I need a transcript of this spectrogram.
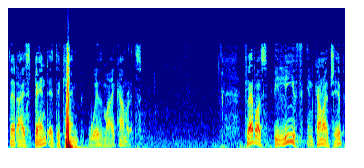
that I spent at the camp with my comrades. Klepper's belief in comradeship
